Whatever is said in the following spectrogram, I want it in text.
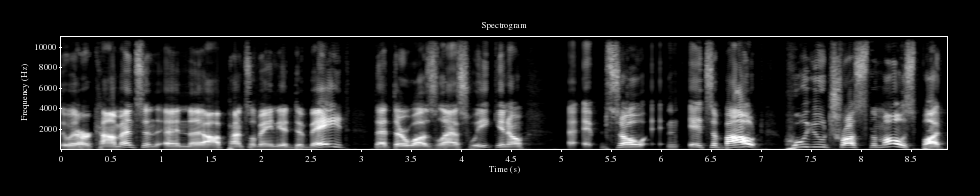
with her comments in, in the uh, Pennsylvania debate that there was last week. You know, Uh, so it's about who you trust the most, but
